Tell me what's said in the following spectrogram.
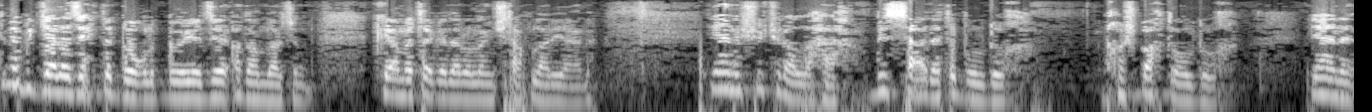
Demek bu gelecekte doğulup büyüyecek adamlar için kıyamete kadar olan kitaplar yani. Yani şükür Allah'a biz saadeti bulduk. Hoşbaht olduk. Yani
